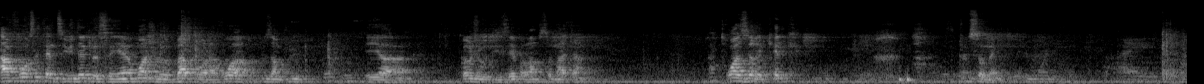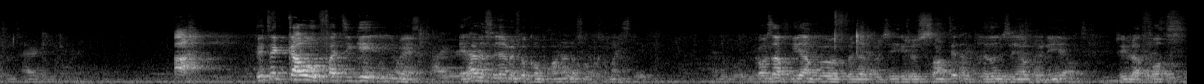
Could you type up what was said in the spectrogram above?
avoir cette intimité avec le Seigneur. Moi, je me bats pour l'avoir de plus en plus. Et euh, comme je vous disais, par exemple, ce matin, à 3 heures et quelques, the morning. Ah J'étais KO, fatigué. Mais, et là, le Seigneur me fait comprendre, il faut prier. Comme ça, prier un peu, et je sentais la présence du Seigneur venir. J'ai eu la force.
